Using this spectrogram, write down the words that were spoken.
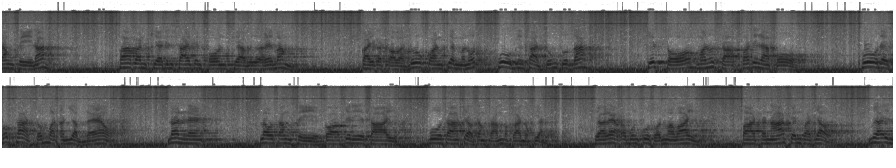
ทั้งสี่นะพากันเขี่ยดินทรายเป็นโพนเขี่ยไปอะไรบ้าง ไก่ก็ตอบว่าดูก่อนเพี้ยนมนุษย์ ผู้มีศาสตร์สูงสุดนะจิตโสมนุษย์พระธิลาโค ผู้ได้พบชาติสมบัติอันย่ำแล้ว นั่นแหละเราทั้งสี่ก่อกิเลสาย บูชาเจ้าทั้งสามประการดอกเพียนเสียแรกเอาบุญกุศลมาไว้ปาถนาเป็นพระเจ้า เมื่ออิน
